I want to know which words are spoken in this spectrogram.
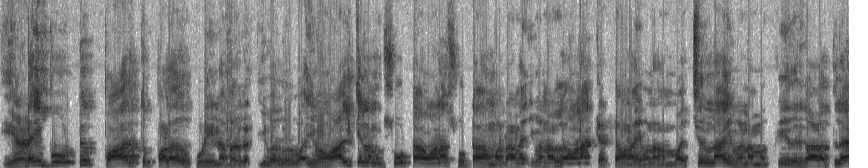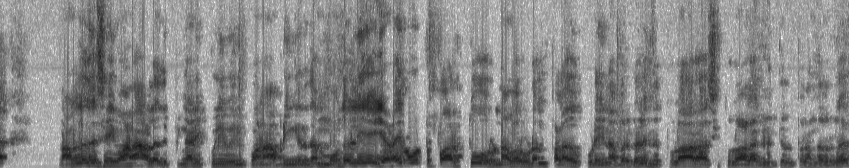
எடை போட்டு பார்த்து பழகக்கூடிய நபர்கள். இவர்கள் வா- இவன் வாழ்க்கையில் நமக்கு சூட் ஆவானா சூட் ஆக மாட்டானா? இவன் நல்லவனா கெட்டவனா? இவனை நம்ம வச்சிருந்தா இவன் நமக்கு எதிர்காலத்துல நல்லது செய்வானா அல்லது பின்னாடி குழி விரிப்பானா அப்படிங்கிறத முதலே எடை போட்டு பார்த்து ஒரு நபருடன் பழகக்கூடிய நபர்கள் இந்த துலா ராசி துலா லக்னத்தில் பிறந்தவர்கள்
